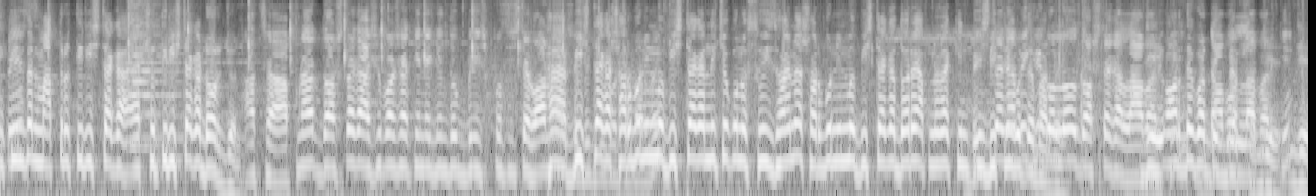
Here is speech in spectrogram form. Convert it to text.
piece? কিনবেন মাত্র তিরিশ টাকা একশো তিরিশ টাকা ডর্জন আচ্ছা আপনার দশ টাকা আশি পয়সা কিনে কিন্তু বিশ পঁচিশ টাকা হ্যাঁ অনায়াসে বিশ বিক্রি টাকা সর্বনিম্ন পারবেন। বিশ টাকার নিচে কোনো সুইচ হয় না সর্বনিম্ন বিশ টাকা দরে আপনারা কিন্তু বিক্রি করতে পারবেন করলেও দশ টাকা লাভ জি, অর্ধেক অর্ধেক লাভ আর জি, কি। জি,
